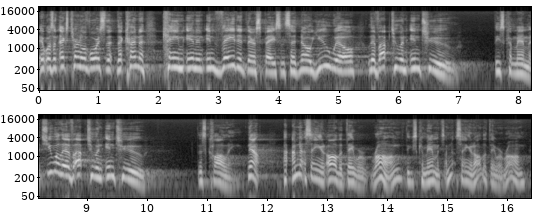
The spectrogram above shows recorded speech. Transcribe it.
it was an external voice that, that kind of came in and invaded their space and said, No, you will live up to and into these commandments. You will live up to and into this calling. Now, I'm not saying at all that they were wrong, these commandments. I'm not saying at all that they were wrong.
